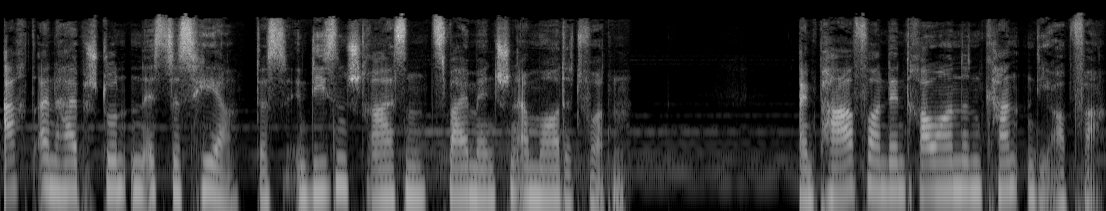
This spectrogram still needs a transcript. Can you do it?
Achteinhalb Stunden ist es her, dass in diesen Straßen zwei Menschen ermordet wurden. Ein paar von den Trauernden kannten die Opfer.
